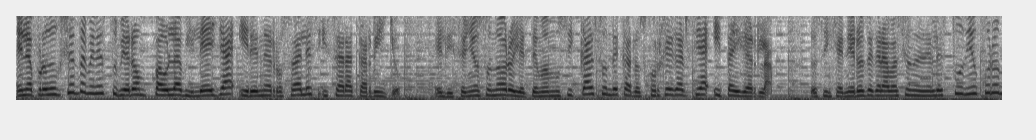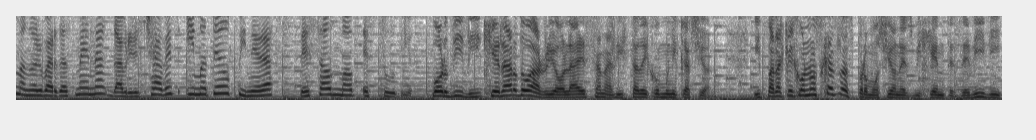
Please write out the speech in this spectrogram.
En la producción también estuvieron Paula Vilella, Irene Rosales y Sara Carrillo. El diseño sonoro y el tema musical son de Carlos Jorge García y Tiger Lab. Los ingenieros de grabación en el estudio fueron Manuel Vargas Mena, Gabriel Chávez y Mateo Pineda de Soundmob Studio. Por Didi, Gerardo Arriola es analista de comunicación. Y para que conozcas las promociones vigentes de Didi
